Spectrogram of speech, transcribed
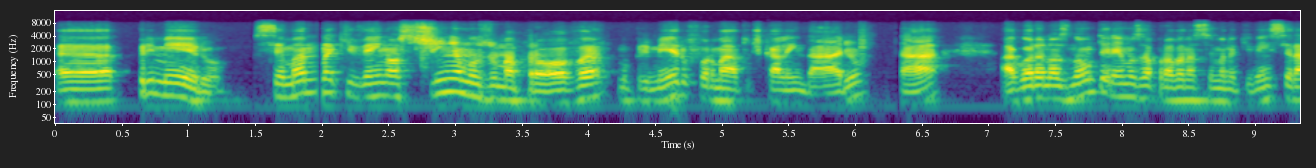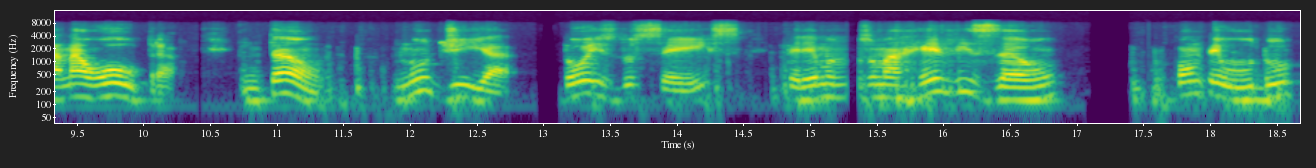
Uh, primeiro, semana que vem nós tínhamos uma prova no primeiro formato de calendário, tá? Agora nós não teremos a prova na semana que vem, será na outra. Então, no dia 2 do 6, teremos uma revisão do conteúdo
